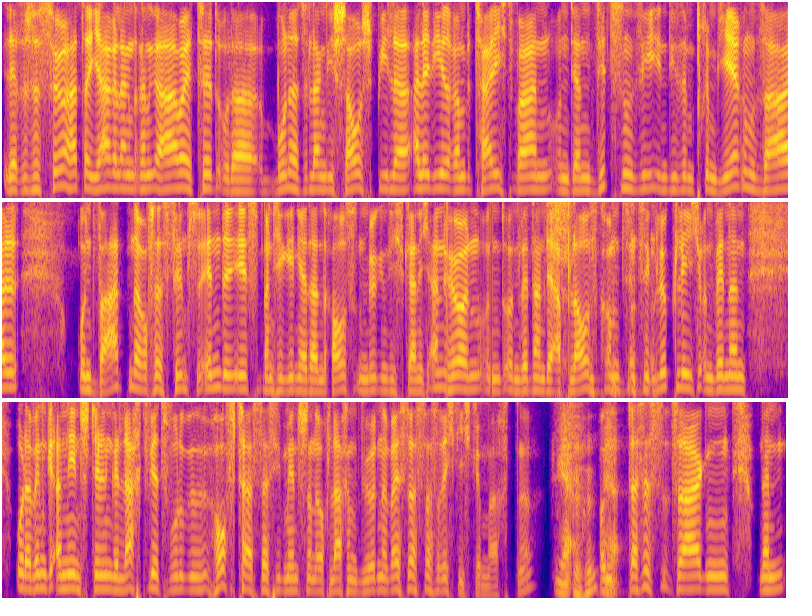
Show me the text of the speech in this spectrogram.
der Regisseur hat da jahrelang dran gearbeitet oder monatelang die Schauspieler, alle, die daran beteiligt waren und dann sitzen sie in diesem Premierensaal und warten darauf, dass der Film zu Ende ist. Manche gehen ja dann raus und mögen sich es gar nicht anhören und, und wenn dann der Applaus kommt, sind sie glücklich und wenn dann, oder wenn an den Stellen gelacht wird, wo du gehofft hast, dass die Menschen dann auch lachen würden, dann weißt du, du hast was richtig gemacht. Ne? Ja. Mhm. Und ja. das ist sozusagen, und dann,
